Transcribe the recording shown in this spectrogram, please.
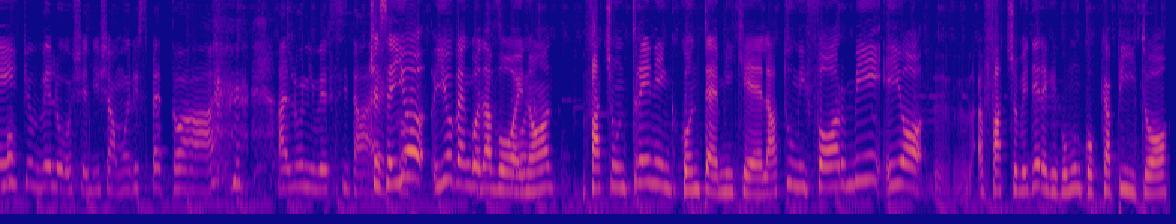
un po' più veloce, diciamo, rispetto a- all'università. Cioè, se ecco. io, io vengo da voi, scuola. no? Faccio un training con te, Michela, tu mi formi e io eh, faccio vedere che comunque ho capito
